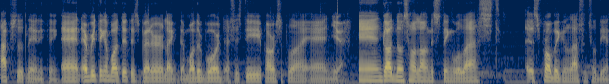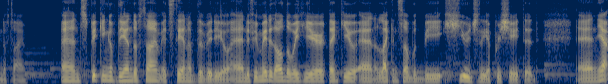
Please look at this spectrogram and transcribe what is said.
absolutely anything. And everything about it is better, like the motherboard, SSD, power supply, and yeah. And God knows how long this thing will last. It's probably gonna last until the end of time. And speaking of the end of time, it's the end of the video. And if you made it all the way here, thank you, and a like and sub would be hugely appreciated. And yeah,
